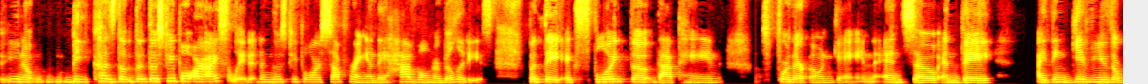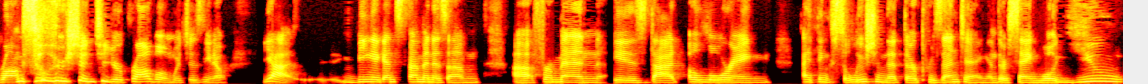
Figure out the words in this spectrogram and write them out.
you know because the, the, those people are isolated and those people are suffering and they have vulnerabilities but they exploit the, that pain for their own gain. And so and they i think give you the wrong solution to your problem which is you know yeah being against feminism uh, for men is that alluring I think, solution that they're presenting. And they're saying, well, you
